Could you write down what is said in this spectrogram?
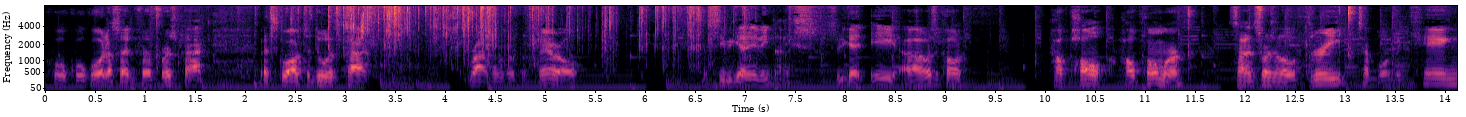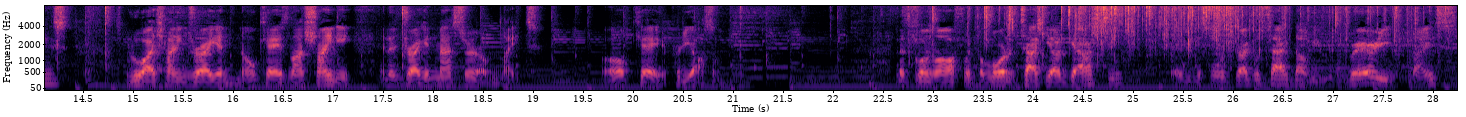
Cool, cool, cool. That's it for the first pack. Let's go out to Duelist Pack. Rivals of the Pharaoh. Let's see if we get anything nice. So we get a, uh, what's it called? Halpal Halpomer. Silent Swordsman level 3. Temple of the Kings. Blue Eye Shining Dragon. Okay, it's not shiny. And a Dragon Master of Night. Okay, pretty awesome. Let's going off with the Lord of Tachyon Galaxy. If we can pull a Dragon Attack, that would be very nice.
